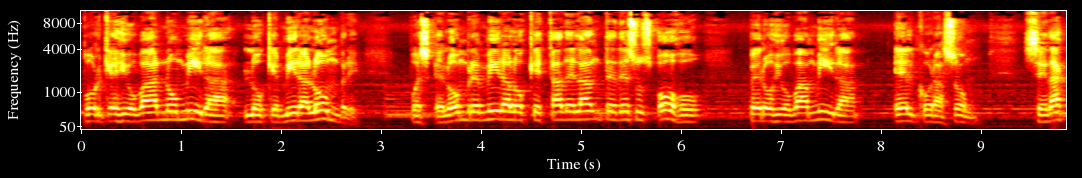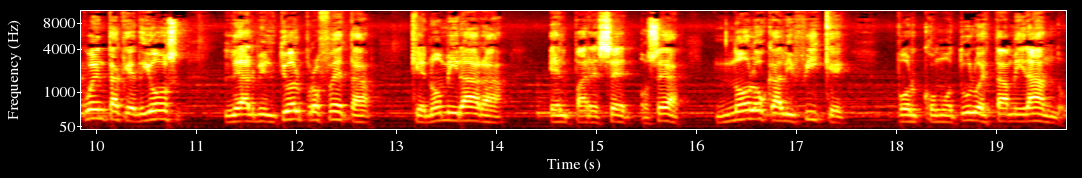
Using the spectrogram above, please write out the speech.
porque Jehová no mira lo que mira el hombre, pues el hombre mira lo que está delante de sus ojos, pero Jehová mira el corazón. Se da cuenta que Dios le advirtió al profeta que no mirara el parecer. O sea, no lo califique por como tú lo estás mirando.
